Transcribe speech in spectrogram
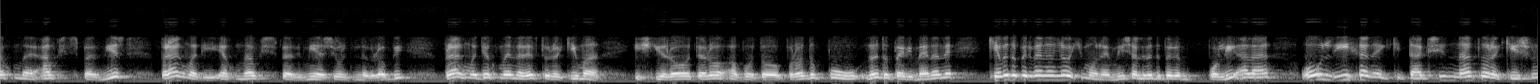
έχουμε αύξηση της πανδημίας. Πράγματι έχουμε αύξηση της πανδημίας σε όλη την Ευρώπη. Πράγματι έχουμε ένα δεύτερο κύμα ισχυρότερο από το πρώτο που δεν το περιμένανε και δεν το περιμένανε όχι μόνο εμείς αλλά δεν το περιμένανε πολύ αλλά όλοι είχαν κοιτάξει να θωρακίσουν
